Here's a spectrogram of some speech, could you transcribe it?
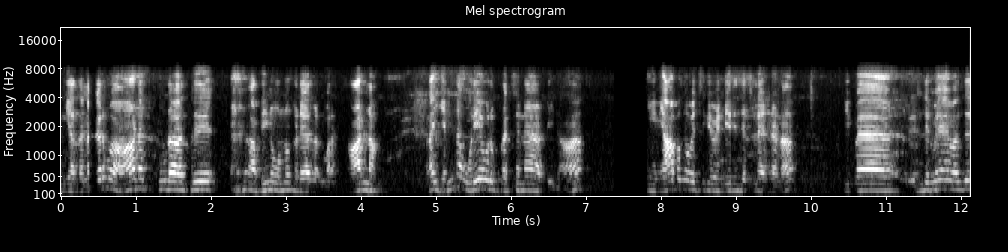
இங்க அந்த நகர்வு ஆடக்கூடாது அப்படின்னு ஒண்ணும் கிடையாது நண்பரன் ஆடலாம். ஆனா என்ன ஒரே ஒரு பிரச்சனை அப்படின்னா நீங்க ஞாபகம் வச்சுக்க வேண்டியது இந்த இடத்துல என்னன்னா இப்ப ரெண்டுமே வந்து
